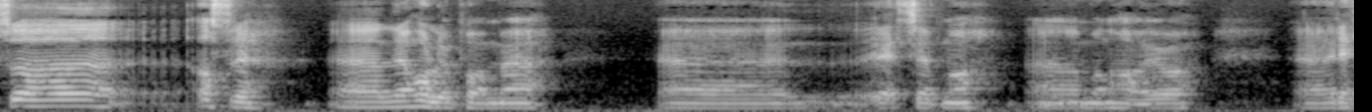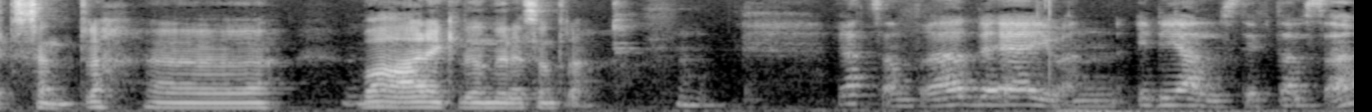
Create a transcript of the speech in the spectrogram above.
Så Astrid, eh, dere holder jo på med eh, rettshjelp nå. Eh, man har jo rettssenteret. Eh, hva er egentlig denne rettssenteret? Rettssenteret det er jo en ideell stiftelse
